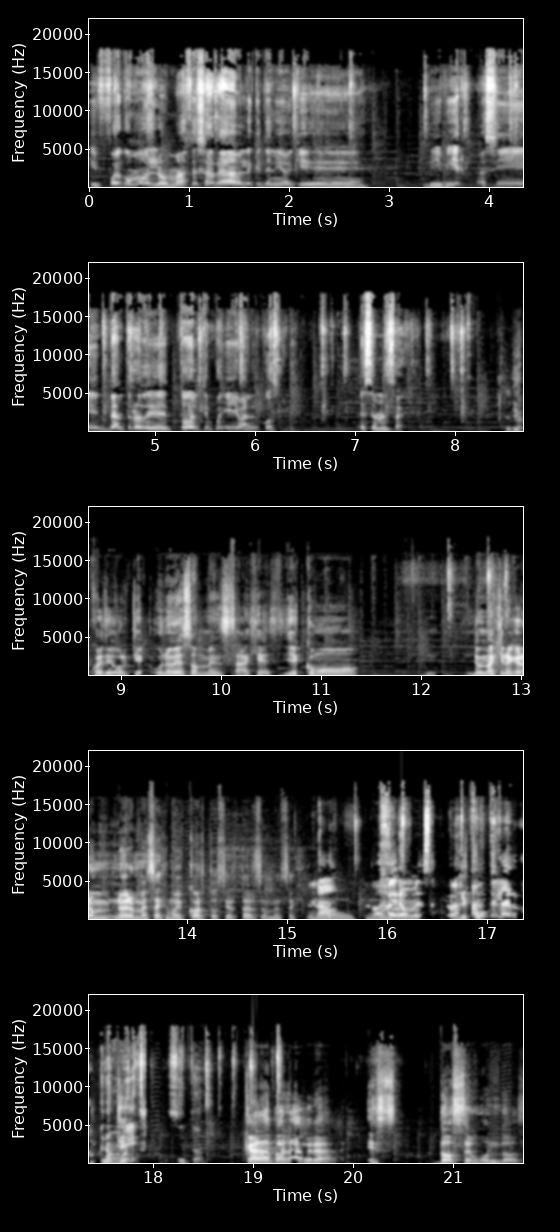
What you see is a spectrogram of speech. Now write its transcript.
y fue como lo más desagradable que he tenido que vivir así dentro de todo el tiempo que llevo en el cosplay. Ese mensaje. Es cuático porque uno ve esos mensajes y es como. Yo me imagino que no, no era un mensaje muy corto, ¿cierto? Era un mensaje como. No, como No, era un mensaje como- bastante largo, pero muy explícito. Cada Mm. palabra es dos segundos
